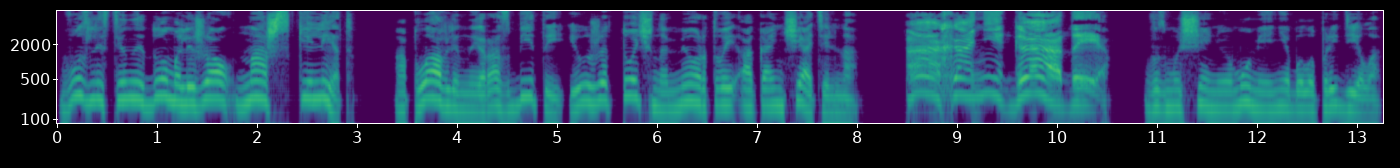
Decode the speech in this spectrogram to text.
Возле стены дома лежал наш скелет, оплавленный, разбитый и уже точно мертвый окончательно. «Ах, они гады!» Возмущению мумии не было предела.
